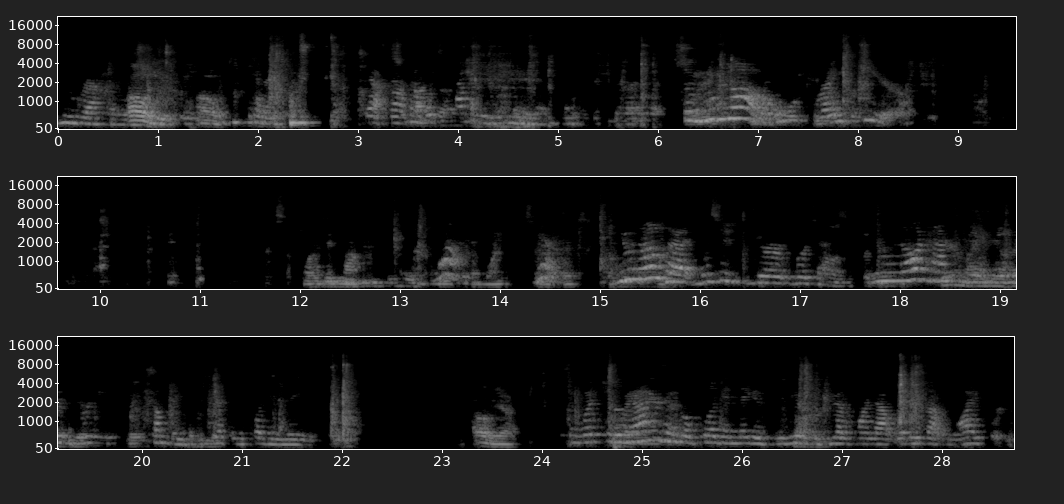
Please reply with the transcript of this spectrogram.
you wrap it. Oh, You. oh. Yeah, now what's happening? So you know, right here, What is it now? One, Yes. you know that this is your vertex. You know it has to be at negative three something, but you have to plug in a negative. three. Oh, yeah. So what's So now you're gonna go plug in negative three here, but you gotta find out what is that y for you.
